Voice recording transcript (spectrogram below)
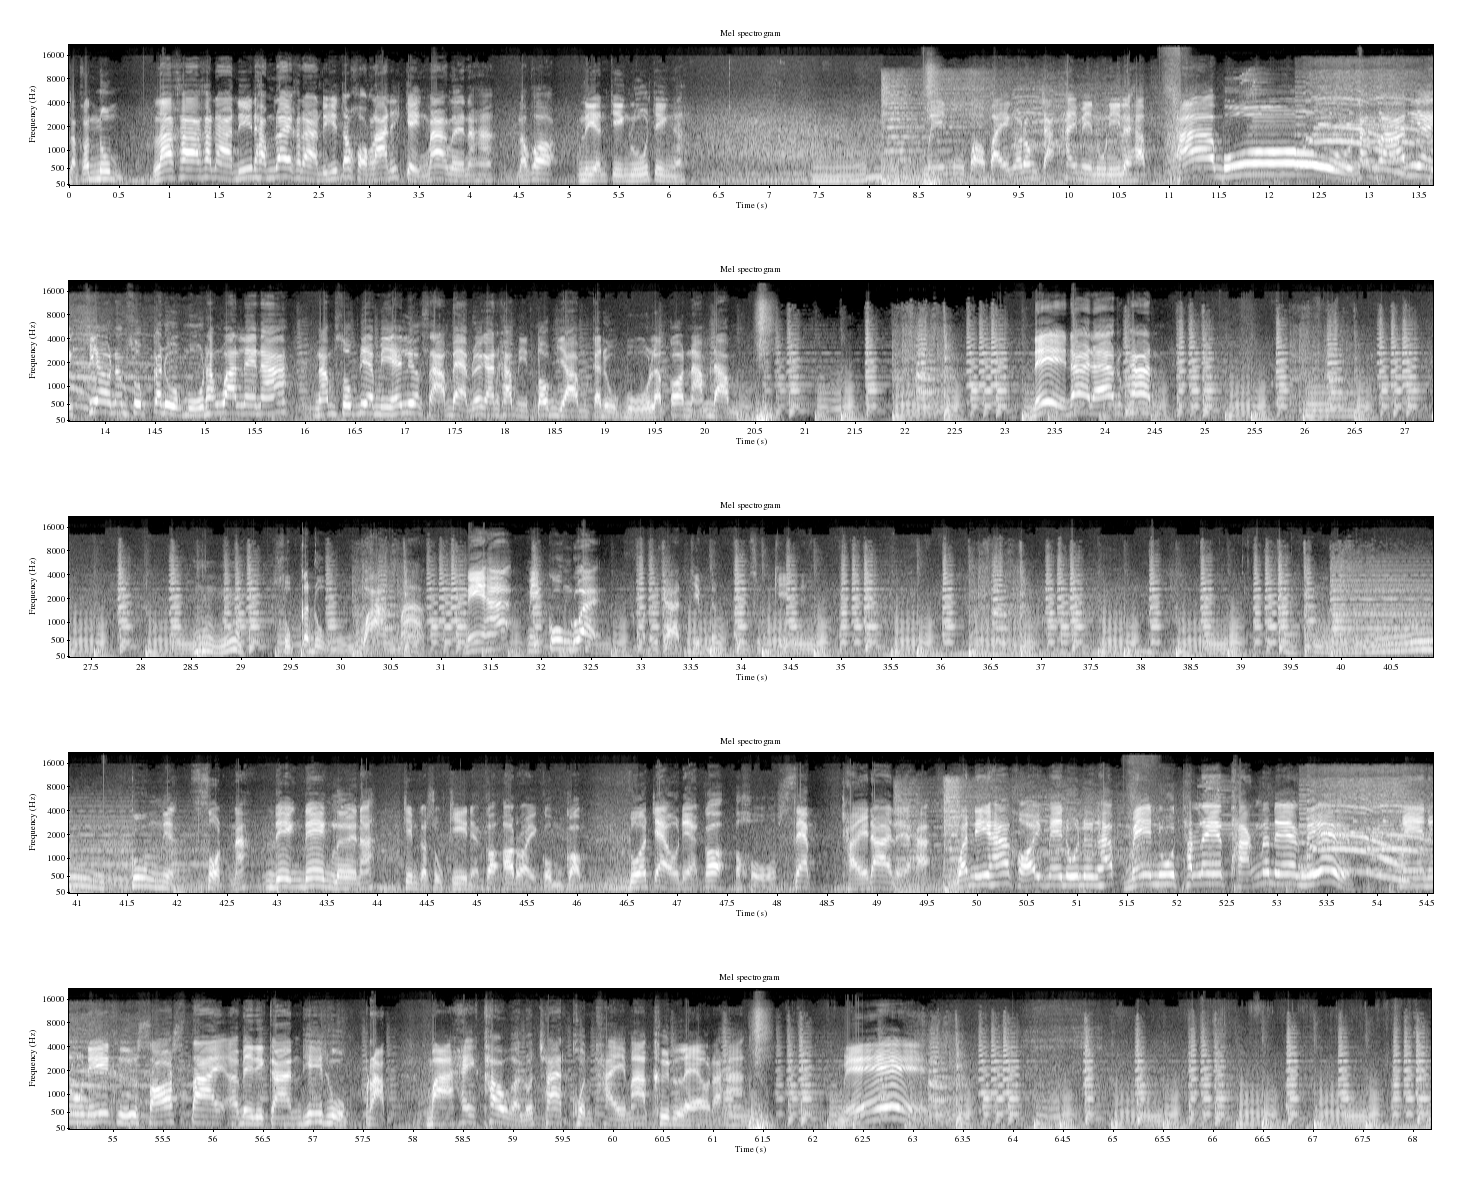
แล้วก็นุ่ม ราคาขนาดนี้ทำได้ขนาดนี้เจ้าของร้านนี่เก่งมากเลยนะฮะ แล้วก็เรียนจริงรู้จริงนะอืมเมนูต่อไปก็ต้องจัดให้เมนูนี้เลยครับ ชาบูทางร้านเนี่ยเคี่ยวน้ำซุปกระดูกหมูทั้งวันเลยนะ น้ำซุปเนี่ยมีให้เลือก 3 แบบด้วยกันครับ มีต้มยำกระดูกหมูแล้วก็น้ำดำนี่ได้แล้วทุกท่าน อื้อหือซุปกระดูกหมูหวานมาก นี่ฮะ มีกุ้งด้วยขออนุญาตจิ้มน้ำจิ้มสุกี้เนี่ยอื้อหือกุ้งเนี่ยสดนะ เด้งเด้งๆเลยนะ จิ้มกับสุกี้เนี่ยก็อร่อยกลมกล่อม ตัวแจ่วเนี่ยก็ โอ้โห แซ่บ ใช้ได้เลยฮะ วันนี้ฮะขออีกเมนูหนึ่งครับ เมนูทะเลถังนั่นเองนี่ เมนูนี้คือซอสสไตล์อเมริกันที่ถูกปรับมาให้เข้ากับรสชาติคนไทยมากขึ้นแล้วนะฮะเม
